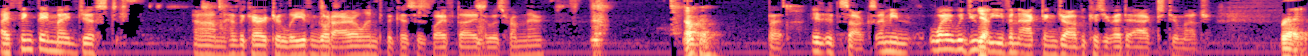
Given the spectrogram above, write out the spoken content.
I think they might just um, have the character leave and go to Ireland because his wife died, who was from there. Okay. But it, it sucks. I mean, why would you Yeah. leave an acting job because you had to act too much? Right.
